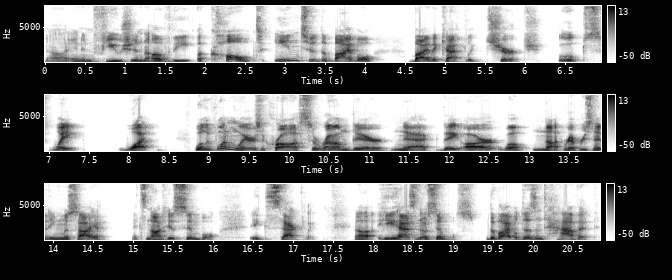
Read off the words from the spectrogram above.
uh, an infusion of the occult into the Bible by the Catholic Church. Oops, wait, what? Well, if one wears a cross around their neck, they are, well, not representing Messiah. It's not his symbol. Exactly. Uh, he has no symbols. The Bible doesn't have it.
